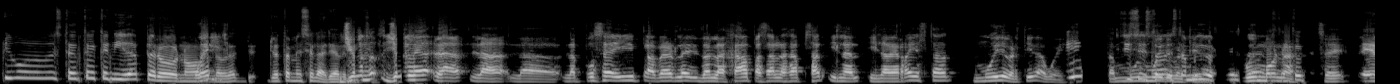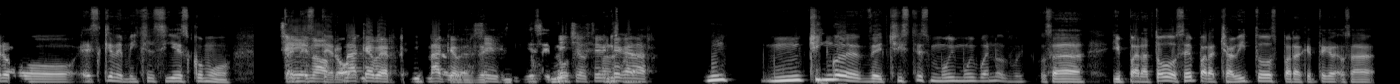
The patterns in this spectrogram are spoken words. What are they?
digo, está entretenida, pero no, Güey, la verdad, yo, yo también se la haría Yo, no- yo la, la, la, puse ahí para verla y la dejaba pasar, la dejaba pasar. Y la, y la de Ray está muy divertida, güey. Sí, Está Sí, muy, sí, muy está, divertida. está muy divertida, Muy mona. Pero es que de Mitchell sí es como. sí no, nada que ver. Nada que ver, sí. Mitchell tiene que ganar. Un chingo de, de chistes muy, muy buenos, güey. O sea, y para todos, ¿eh? Para chavitos, para gente. O sea,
